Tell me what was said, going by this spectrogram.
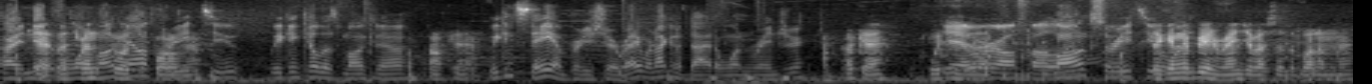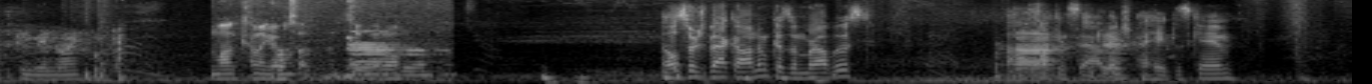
All right, Yeah, Nick, let's run monk towards now. the portal Three, now. two. We can kill this monk now. Okay. We can stay. I'm pretty sure, right? We're not gonna die to one ranger. Okay. We yeah, we're all following. Monk, three, two, They're gonna be in range of us at the bottom. That's gonna be annoying. Monk coming up top. to the middle. also. L Surge back on him because of morale boost. Ah, Uh, fucking savage. okay. I hate this game.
